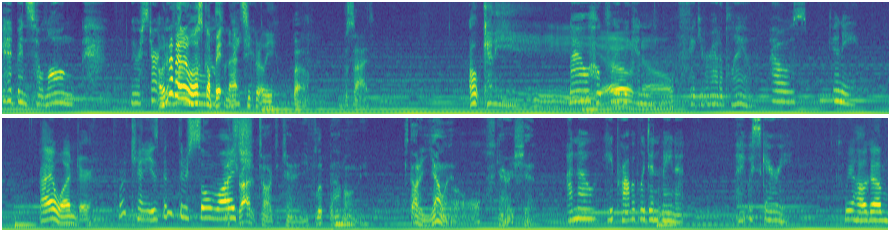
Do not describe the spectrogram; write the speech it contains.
It had been so long. We were starting. I wonder to if anyone else got else bitten would at secretly. Well, besides, Oh, Kenny. Now, hopefully, oh, we can No. figure out a plan. How's Kenny? I wonder. Poor Kenny he's been through so much. I much. tried to talk to Kenny. He flipped out on me. He started yelling. Oh. Scary shit. I know he probably didn't mean it, but it was scary. Can we hug him?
